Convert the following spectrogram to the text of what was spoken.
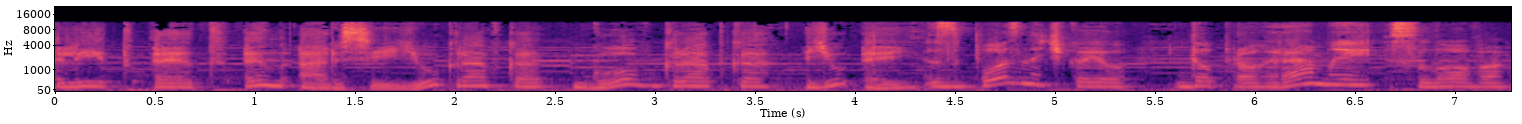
lead.nrcu.gov.ua з позначкою до програми Слово.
